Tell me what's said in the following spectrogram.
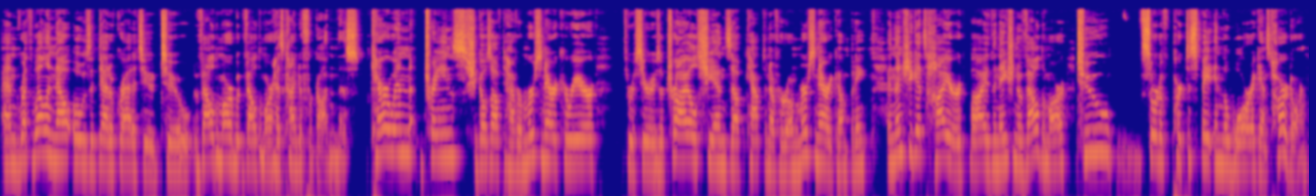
And Rethwellan now owes a debt of gratitude to Valdemar, but Valdemar has kind of forgotten this. Kerowyn trains, she goes off to have her mercenary career. Through a series of trials, she ends up captain of her own mercenary company, and then she gets hired by the nation of Valdemar to sort of participate in the war against Hardorn.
